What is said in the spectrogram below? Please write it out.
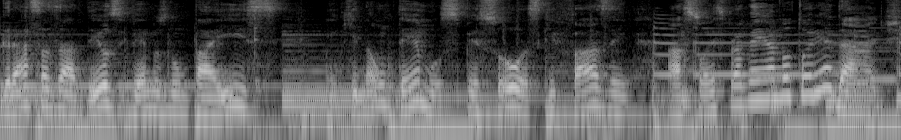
graças a Deus vivemos num país em que não temos pessoas que fazem ações para ganhar notoriedade.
